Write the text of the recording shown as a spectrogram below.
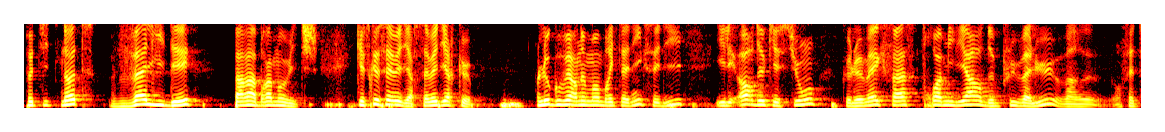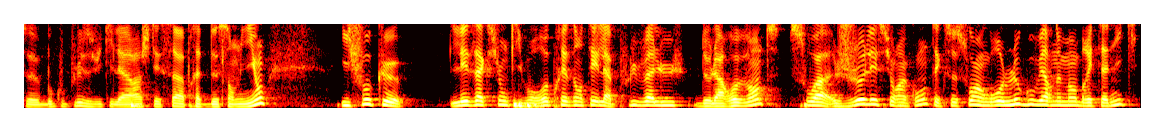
Petite note, validée par Abramovich. Qu'est-ce que ça veut dire? Ça veut dire que le gouvernement britannique s'est dit il est hors de question que le mec fasse 3 milliards de plus-value, euh, en fait euh, beaucoup plus vu qu'il a racheté ça à près de 200 millions. Il faut que les actions qui vont représenter la plus-value de la revente soient gelées sur un compte et que ce soit en gros le gouvernement britannique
